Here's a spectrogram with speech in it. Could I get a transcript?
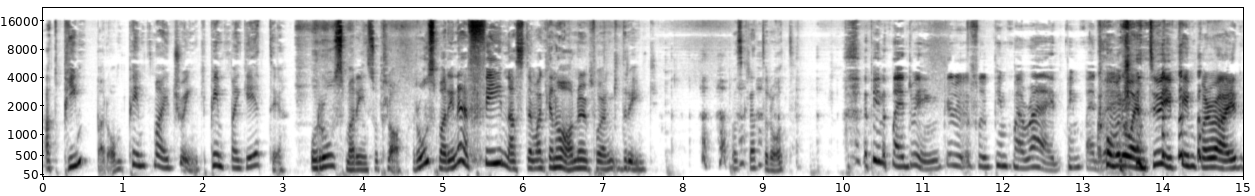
att pimpa dem. Pimp my drink, pimp my GT. Och rosmarin såklart. Rosmarin är finaste man kan ha nu på en drink. Vad skrattar du åt? Pimp my drink, pimp my ride, pimp my drink. Kommer då MTV, pimp my ride?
